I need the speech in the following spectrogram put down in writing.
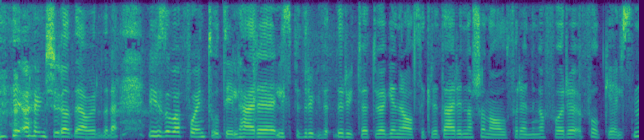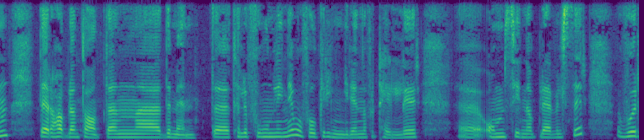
ja, Unnskyld at jeg avbryter deg. Vi skal bare få inn to til her. Lisbeth Rugtvedt, du er generalsekretær i Nasjonalforeninga for folkehelsen. Dere har bl.a. en eh, dement eh, telefonlinje hvor folk ringer inn og forteller om sine opplevelser. Hvor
